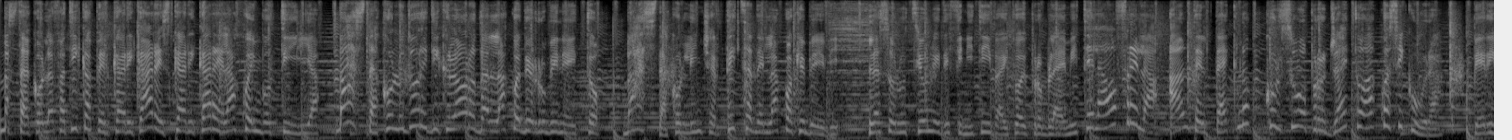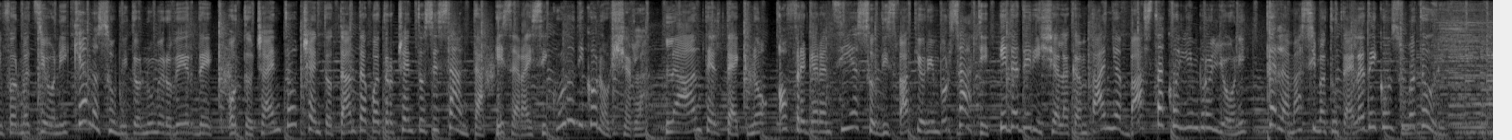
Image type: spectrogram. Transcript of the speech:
Basta con la fatica per caricare e scaricare l'acqua in bottiglia. Basta con l'odore di cloro dall'acqua del rubinetto. Basta con l'incertezza dell'acqua che bevi. La soluzione definitiva ai tuoi problemi te la offre la Antel Tecno col suo progetto Acqua Sicura. Per informazioni chiama subito il numero verde 800 180 460 e sarai sicuro di conoscerla. La Antel Tecno offre garanzia soddisfatti o rimborsati ed aderisce alla campagna Basta con gli imbroglioni per la massima tutela dei consumatori.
